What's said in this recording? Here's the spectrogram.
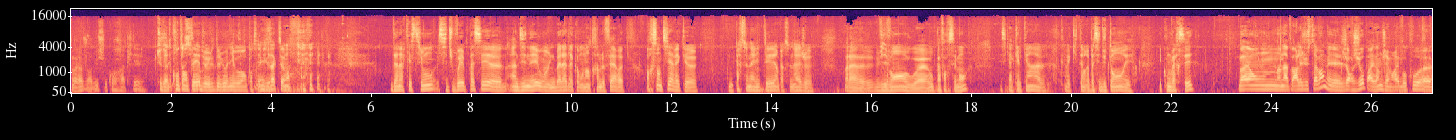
voilà, aujourd'hui, je suis coureur à pied. Tu dois te contenter du, du haut niveau en course à pied. Exactement. Dernière question, si tu pouvais passer euh, un dîner ou une balade, là, comme on est en train de le faire, hors sentier avec une personnalité, un personnage voilà, vivant ou, ou pas forcément, est-ce qu'il y a quelqu'un avec qui tu aimerais passer du temps et, converser Bah, on en a parlé juste avant, mais Giorgio, par exemple, j'aimerais beaucoup euh,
